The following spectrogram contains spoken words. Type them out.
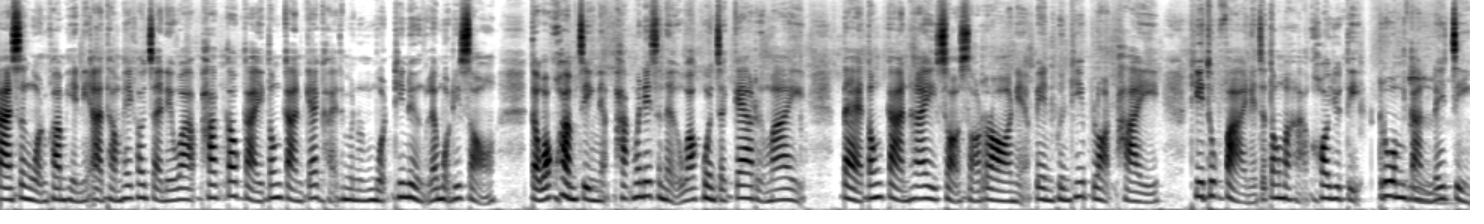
การสงวนความเห็นนี้อาจทำให้เข้าใจได้ว่าพรรคก้าวไกลต้องการแก้ไขธรรมนูญหมวดที่ 1 และหมวดที่ 2 แต่ว่าความจริงเนี่ยพรรคไม่ได้เสนอว่าควรจะแก้หรือไม่ แต่ต้องการให้สสรเนี่ยเป็นพื้นที่ปลอดภัย ที่ทุกฝ่ายเนี่ยจะต้องมาหาข้อยุติร่วมกันได้จริง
